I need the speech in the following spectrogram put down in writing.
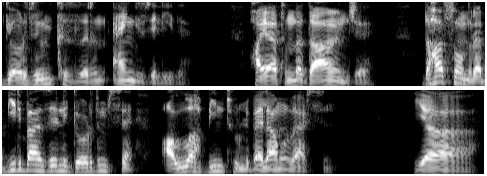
Gördüğüm kızların en güzeliydi. Hayatımda daha önce, daha sonra bir benzerini gördümse Allah bin türlü belamı versin. Ya,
